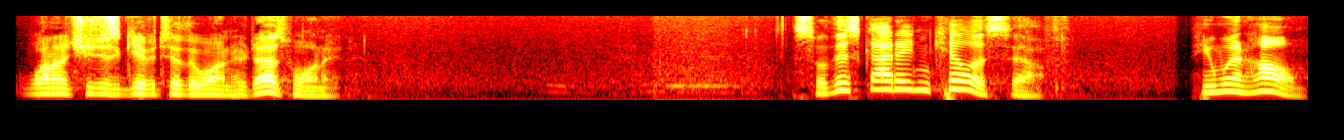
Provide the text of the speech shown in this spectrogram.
why don't you just give it to the one who does want it? So this guy didn't kill himself. He went home.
